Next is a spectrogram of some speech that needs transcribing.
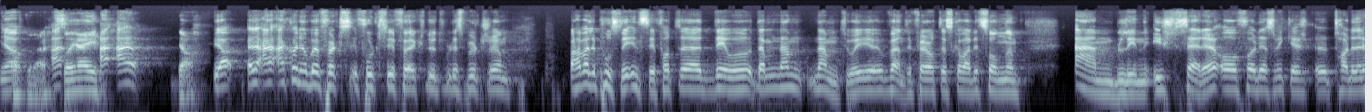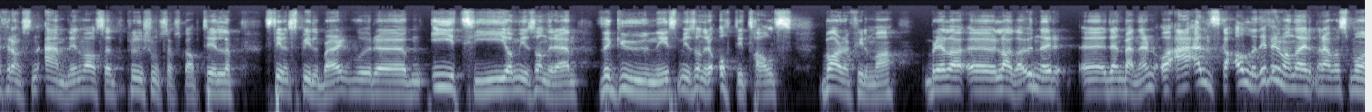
Ja. alt det der. Så jeg, ja. Ja, jeg, kan jo bare fort, fort si før Knut ble spurt um, Jeg har veldig positiv innsikt, for at uh, det er jo, de nevnte jo i Vanity Fair at det skal være litt sånn um, Amblin-ish serie. Og for det som ikke uh, tar den referansen, Amblin var altså et produksjonsselskap til Steven Spielberg, hvor uh, ET og mye sånne The Goonies, mye sånne 80-talls barnefilmer ble la, uh, laga under uh, den banneren. Og jeg elska alle de filmene der når jeg var små,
